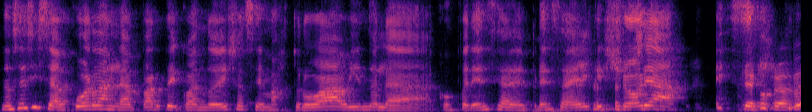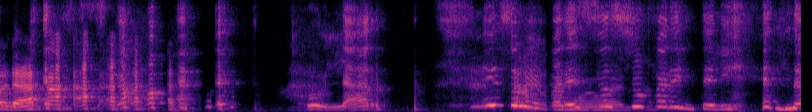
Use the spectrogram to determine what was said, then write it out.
No sé si se acuerdan la parte cuando ella se masturbaba viendo la conferencia de prensa de él que llora. que llora. Espectacular. Eso me pareció súper inteligente. No,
